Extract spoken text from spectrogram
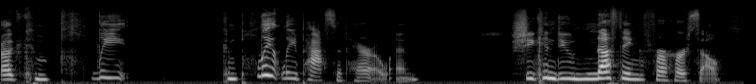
a complete, completely passive heroine. She can do nothing for herself.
